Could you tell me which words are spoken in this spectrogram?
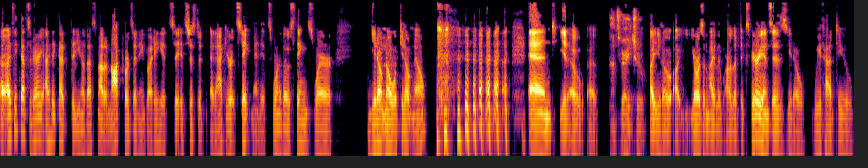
I I think that's very, I think that, you know, that's not a knock towards anybody. It's it's just a, an accurate statement. It's one of those things where you don't know what you don't know. And, you know, uh, That's very true. uh, you know, uh, yours and my our lived experience is, you know, we've had to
